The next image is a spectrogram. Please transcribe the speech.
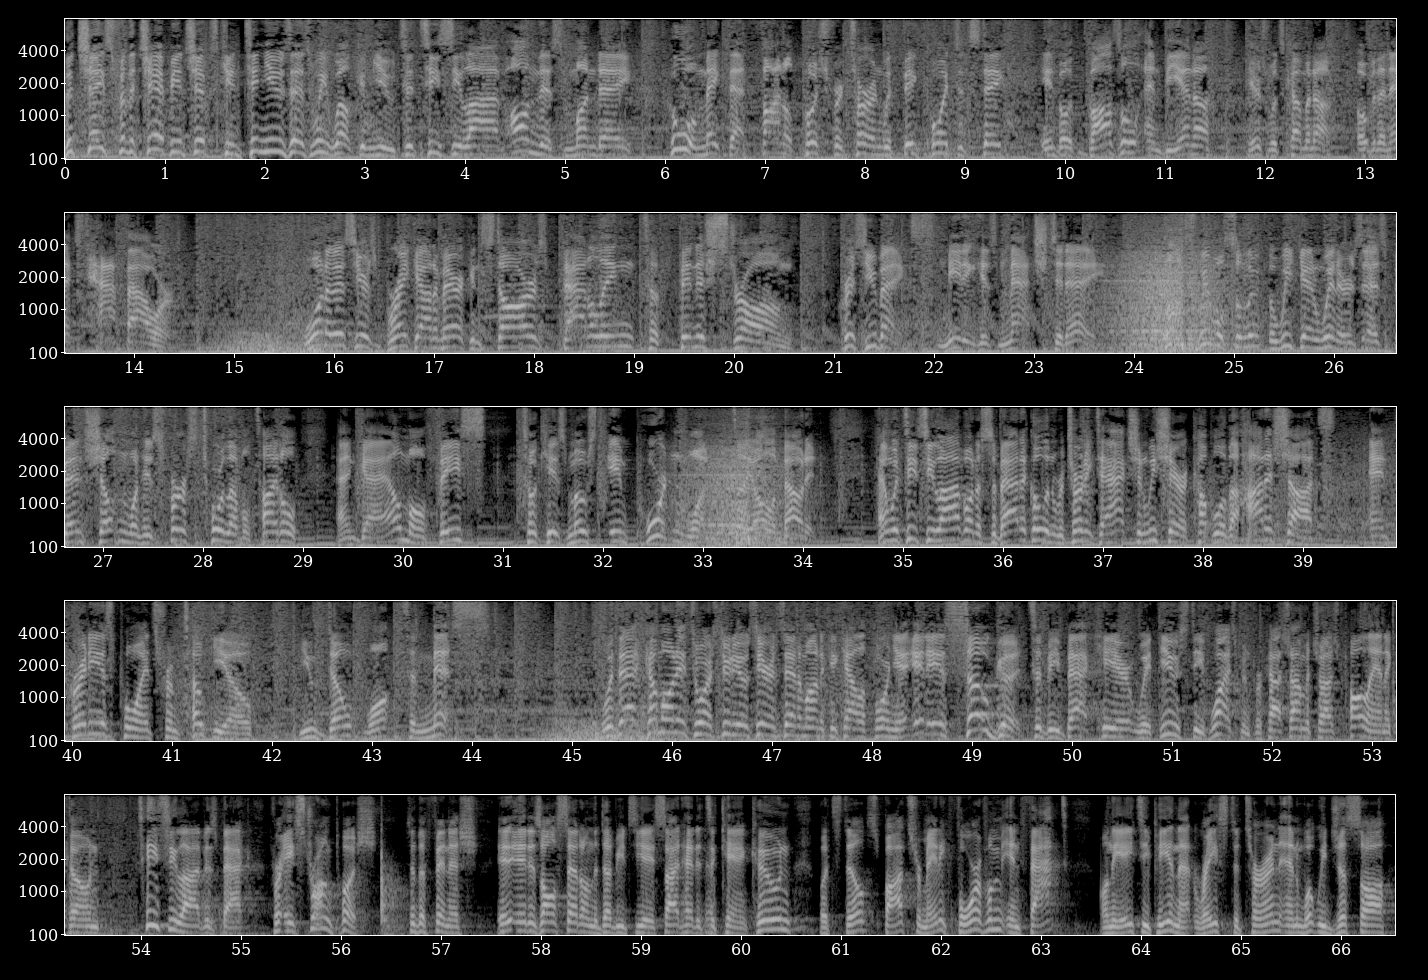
The chase for the championships continues as we welcome you to TC Live on this Monday. Who will make that final push for Turin with big points at stake in both Basel and Vienna? Here's what's coming up over the next half hour. One of this year's breakout American stars battling to finish strong. Chris Eubanks meeting his match today. Plus, we will salute the weekend winners as Ben Shelton won his first tour level title and Gael Monfils took his most important one. We'll tell you all about it. And with TC Live on a sabbatical and returning to action, we share a couple of the hottest shots and prettiest points from Tokyo you don't want to miss. With that, come on into our studios here in Santa Monica, California. It is so good to be back here with you, Steve Weissman, Prakash Amritraj, Paul Annacone. TC Live is back for a strong push to the finish. It, it is all set on the WTA side, headed to Cancun, but still spots remaining, four of them, in fact, on the ATP in that race to Turin. And what we just saw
